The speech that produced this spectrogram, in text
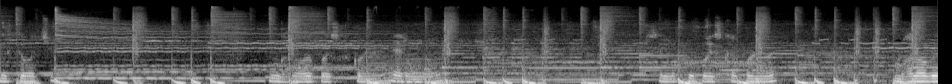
দেখতে পাচ্ছি ভালোভাবে পরিষ্কার করে নেবে এরকমভাবে সেগুলো পরিষ্কার করে নেবে ভালোভাবে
